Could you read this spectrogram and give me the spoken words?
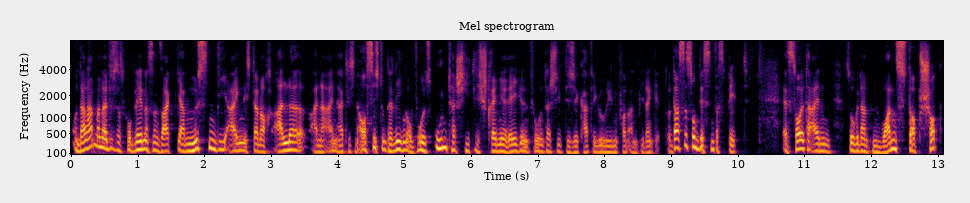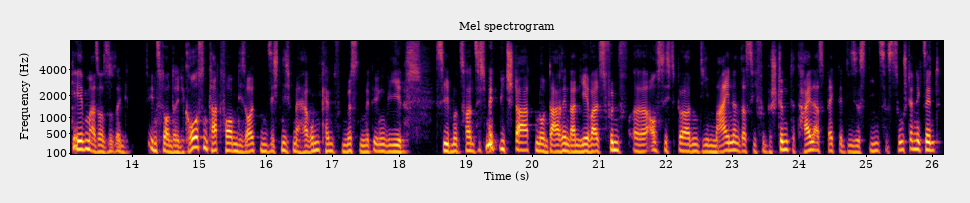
Und dann hat man natürlich das Problem, dass man sagt, ja, müssen die eigentlich dann auch alle einer einheitlichen Aufsicht unterliegen, obwohl es unterschiedlich strenge Regeln für unterschiedliche Kategorien von Anbietern gibt. Und das ist so ein bisschen das Bild. Es sollte einen sogenannten One-Stop-Shop geben, also insbesondere die großen Plattformen, die sollten sich nicht mehr herumkämpfen müssen mit irgendwie 27 Mitgliedstaaten und darin dann jeweils fünf äh, Aufsichtsbehörden, die meinen, dass sie für bestimmte Teilaspekte dieses Dienstes zuständig sind,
